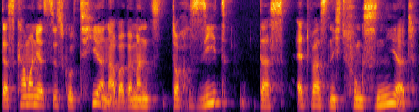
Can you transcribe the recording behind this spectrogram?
das kann man jetzt diskutieren, aber wenn man doch sieht, dass etwas nicht funktioniert,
